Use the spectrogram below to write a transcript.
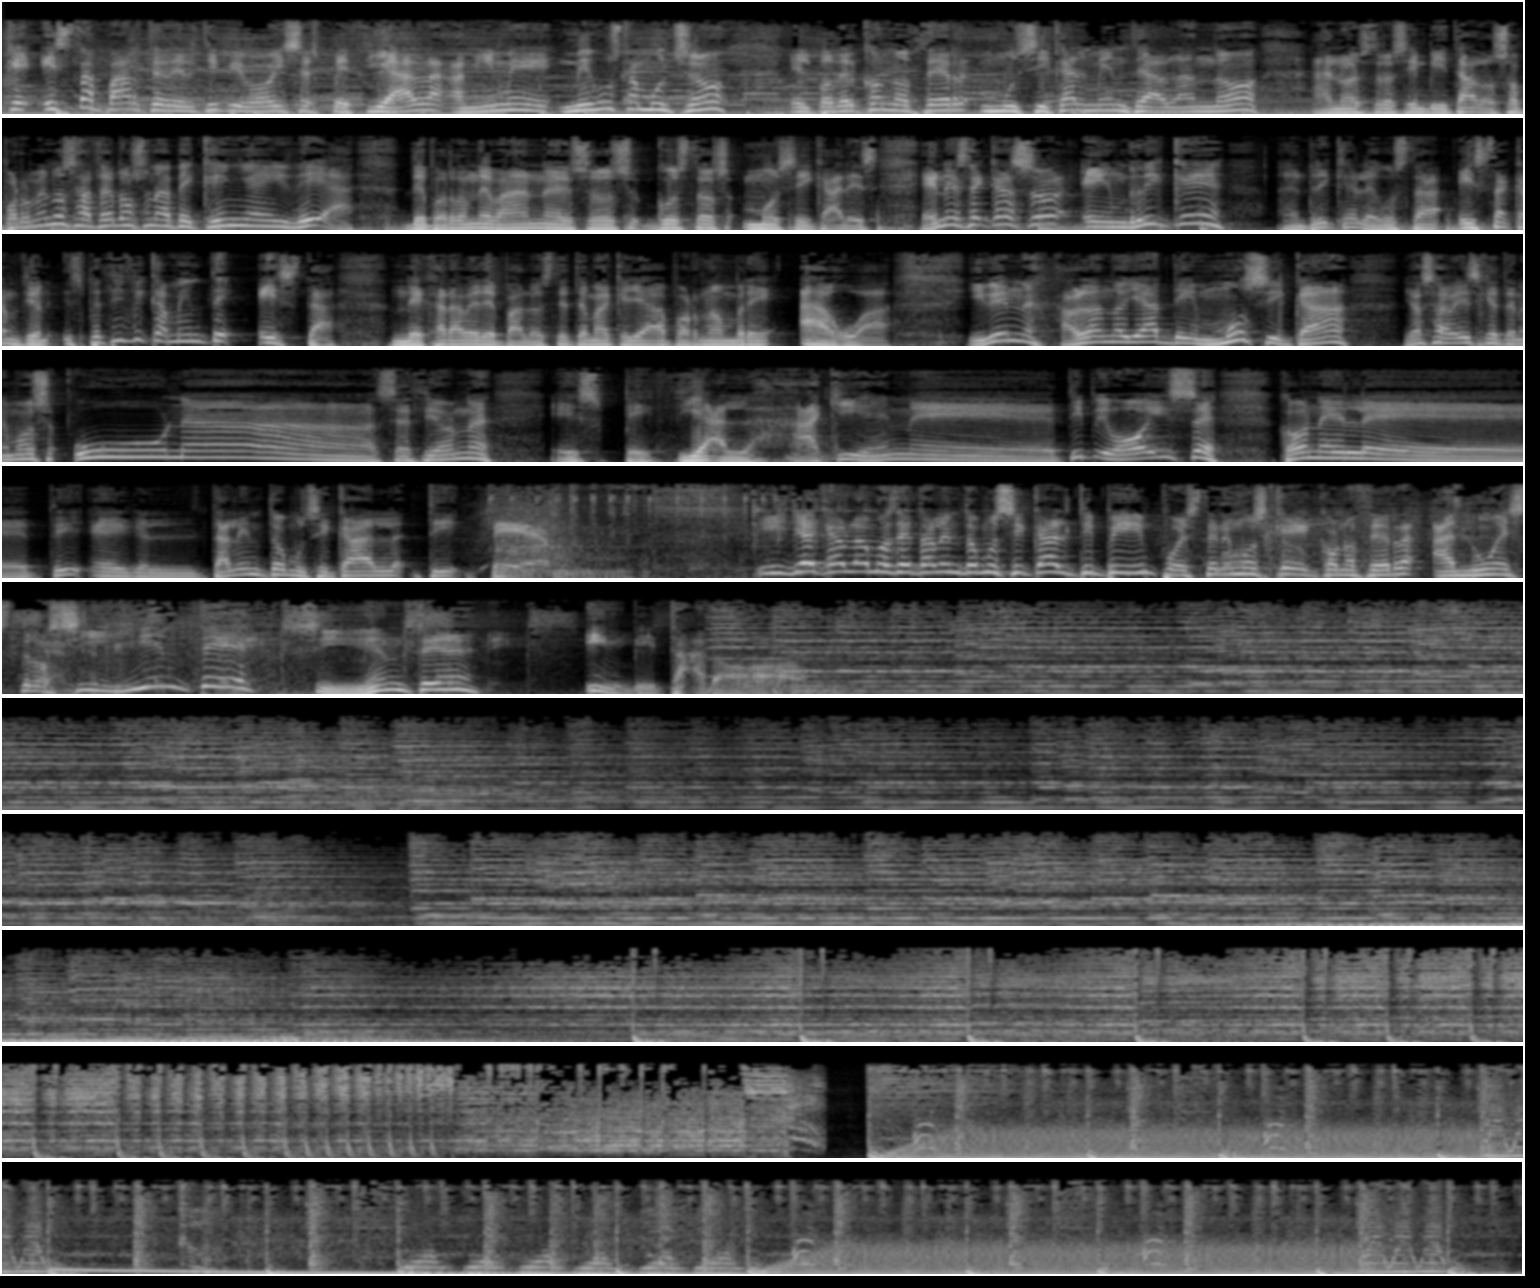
Que esta parte del Tipi Voice especial a mí me, me, gusta mucho el poder conocer musicalmente hablando a nuestros invitados o por lo menos hacernos una pequeña idea de por dónde van sus gustos musicales. En este caso, Enrique, a Enrique le gusta esta canción, específicamente esta de Jarabe de Palo, este tema que lleva por nombre Agua. Y bien, hablando ya de música, ya sabéis que tenemos una sección especial aquí en eh, Voice con el, eh, el talento musical Tipear. Y ya que hablamos de talento musical, Tipi, pues tenemos que conocer a nuestro siguiente, siguiente invitado.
